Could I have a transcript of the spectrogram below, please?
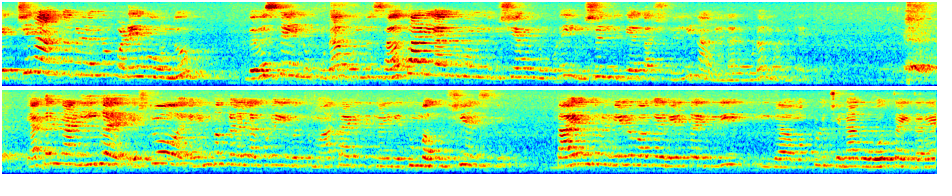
ಹೆಚ್ಚಿನ ಅಂಕಗಳನ್ನು ಪಡೆಯುವ ಒಂದು ವ್ಯವಸ್ಥೆಯನ್ನು ಕೂಡ, ಒಂದು ಸಹಕಾರಿಯಾಗಿರುವ ಒಂದು ವಿಷಯವನ್ನು ಕೂಡ ಈ ಮಿಷನ್ ವಿದ್ಯಾಕಾಶದಲ್ಲಿ ನಾವೆಲ್ಲರೂ ಕೂಡ ಮಾಡ್ತಾ ಇದ್ದೇವೆ. ಯಾಕಂದ್ರೆ ನಾನು ಈಗ ಎಷ್ಟೋ ಹೆಣ್ಮಕ್ಕಳೆಲ್ಲ ಕೂಡ ಇವತ್ತು ಮಾತಾಡಿದ್ದು ನನಗೆ ತುಂಬಾ ಖುಷಿ ಅನಿಸ್ತು. ತಾಯಂದಿರು ಹೇಳುವಾಗ ಹೇಳ್ತಾ ಇದ್ವಿ, ಈಗ ಮಕ್ಕಳು ಚೆನ್ನಾಗಿ ಓದ್ತಾ ಇದ್ದಾರೆ,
